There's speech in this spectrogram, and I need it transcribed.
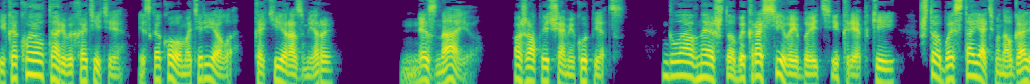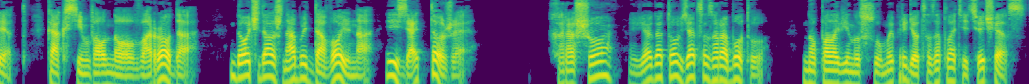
«И какой алтарь вы хотите? Из какого материала? Какие размеры?» «Не знаю», – пожал плечами купец. «Главное, чтобы красивый быть и крепкий, чтобы стоять много лет, как символ нового рода. Дочь должна быть довольна, и зять тоже». «Хорошо, я готов взяться за работу, но половину суммы придется заплатить сейчас,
